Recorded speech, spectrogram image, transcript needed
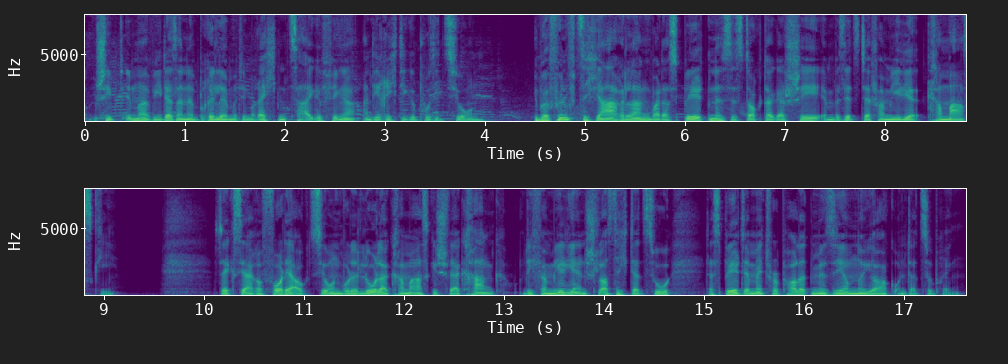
und schiebt immer wieder seine Brille mit dem rechten Zeigefinger an die richtige Position. Über 50 Jahre lang war das Bildnis des Dr. Gachet im Besitz der Familie Kramarski. Sechs Jahre vor der Auktion wurde Lola Kramarski schwer krank und die Familie entschloss sich dazu, das Bild im Metropolitan Museum New York unterzubringen.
